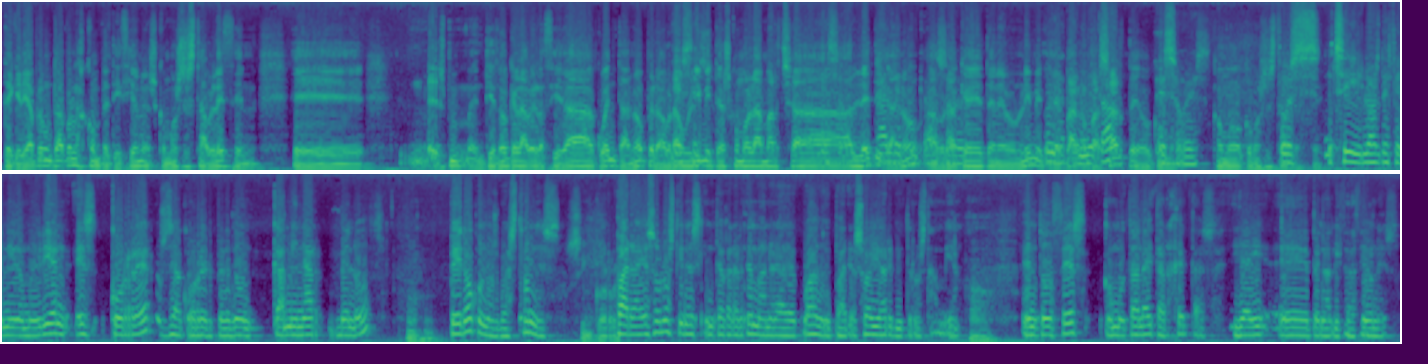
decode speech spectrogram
te quería preguntar por las competiciones, cómo se establecen. Eh, entiendo que la velocidad cuenta, ¿no? Pero habrá un límite, es como la marcha atlética, ¿no? Habrá que tener un límite para no pasarte o cómo, eso es. ¿cómo, cómo se establece? Pues sí, lo has definido muy bien. Es correr, o sea, correr, perdón, caminar veloz, pero con los bastones. Sin correr. Para eso los tienes que integrar de manera adecuada y para eso hay árbitros también. Ah. Entonces, como tal, hay tarjetas y hay eh, penalizaciones.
